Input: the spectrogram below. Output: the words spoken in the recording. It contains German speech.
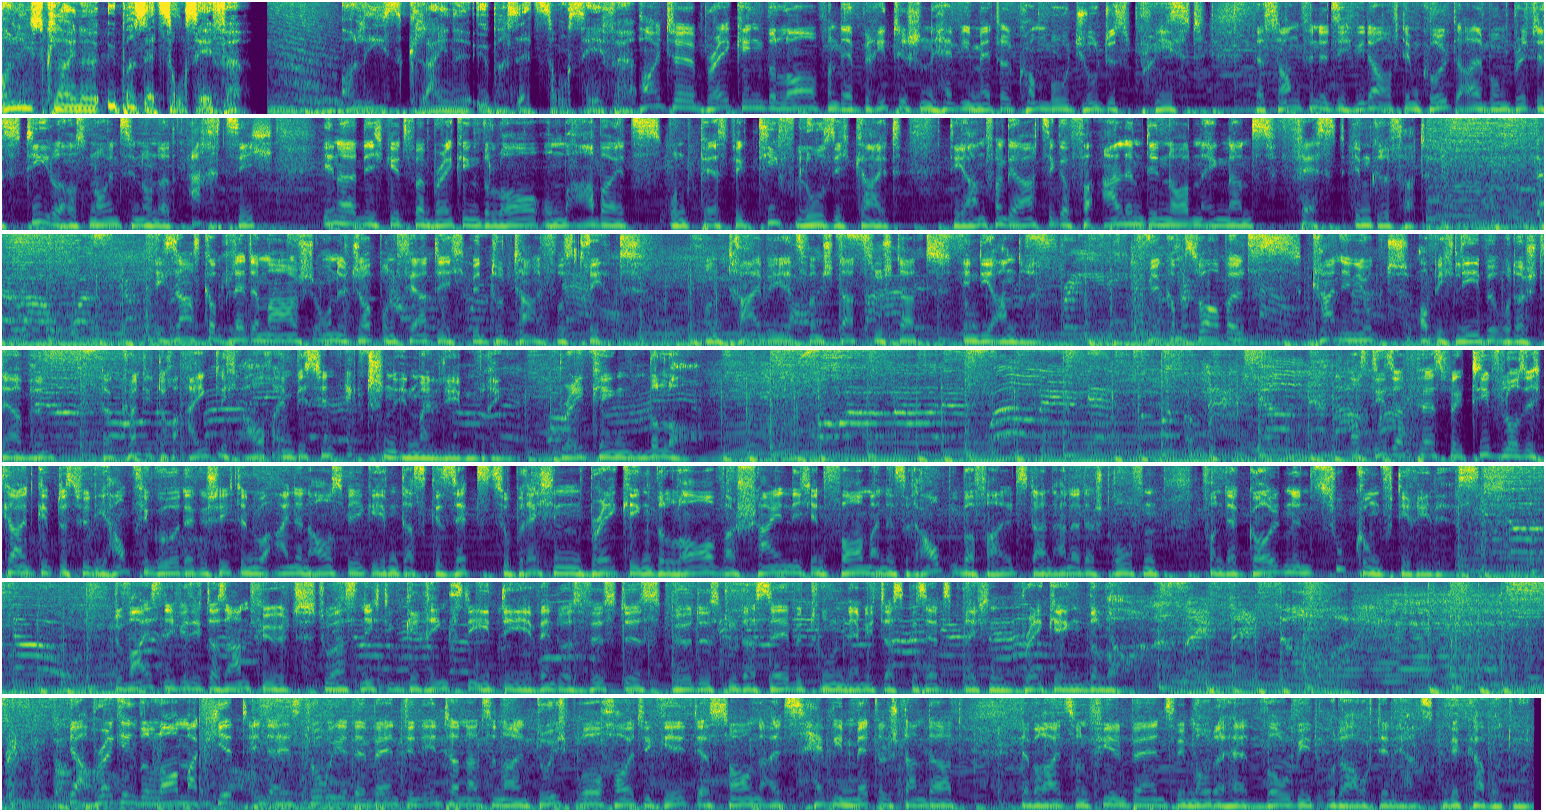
Ollis kleine Übersetzungshilfe. Ollis kleine Übersetzungshilfe. Heute Breaking the Law von der britischen Heavy Metal Combo Judas Priest. Der Song findet sich wieder auf dem Kultalbum British Steel aus 1980. Inhaltlich geht es bei Breaking the Law um Arbeits- und Perspektivlosigkeit, die Anfang der 80er vor allem den Norden Englands fest im Griff hatte. Ich saß komplett im Arsch, ohne Job und fertig, bin total frustriert und treibe jetzt von Stadt zu Stadt in die andere. Mir kommt so auf, als keinen juckt, ob ich lebe oder sterbe. Da könnte ich doch eigentlich auch ein bisschen Action in mein Leben bringen. Breaking the Law. Aus dieser Perspektivlosigkeit gibt es für die Hauptfigur der Geschichte nur einen Ausweg, eben das Gesetz zu brechen, Breaking the Law, wahrscheinlich in Form eines Raubüberfalls, da in einer der Strophen von der goldenen Zukunft die Rede ist. Du weißt nicht, wie sich das anfühlt. Du hast nicht die geringste Idee. Wenn du es wüsstest, würdest du dasselbe tun, nämlich das Gesetz brechen, Breaking the Law. Ja, Breaking the Law markiert in der Historie der Band den internationalen Durchbruch. Heute gilt der Song als Heavy Metal Standard, der bereits von vielen Bands wie Motorhead, Volbeat oder auch den Ärzten gecovert wurde.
